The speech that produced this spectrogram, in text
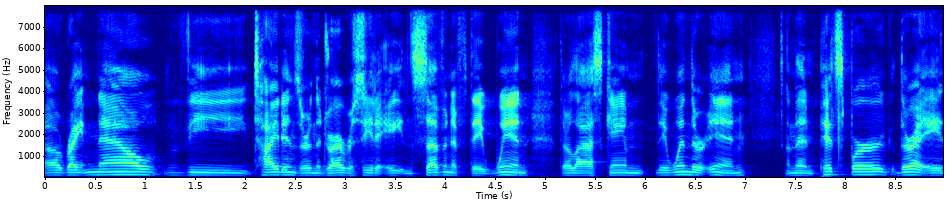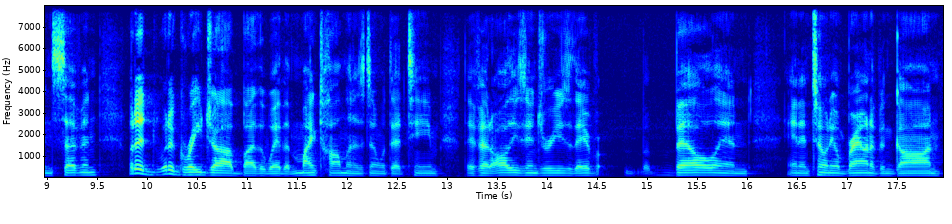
Uh, right now, the Titans are in the driver's seat at eight and seven. If they win their last game, they win, they're in. And then Pittsburgh, they're at eight and seven. What a what a great job, by the way, that Mike Tomlin has done with that team. They've had all these injuries. They've Bell and and Antonio Brown have been gone.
